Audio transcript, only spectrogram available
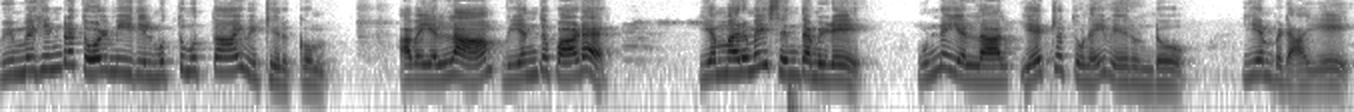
விம்முகின்ற தோல் மீதில் முத்து முத்தாய் விற்றிருக்கும். அவையெல்லாம் வியந்து பாட எம்மருமை செந்தமிழே உன்னையல்லால் ஏற்ற துணை வேறுண்டோ? இயம்பிடாயே.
